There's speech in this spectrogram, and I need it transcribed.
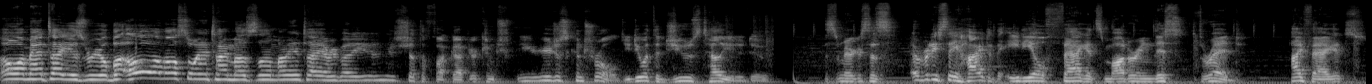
Oh, I'm anti-Israel, but oh, I'm also anti-Muslim. I'm anti-everybody. Shut the fuck up. You're contr- you're just controlled. You do what the Jews tell you to do." This America says, everybody say hi to the ADL faggots monitoring this thread. Hi, faggots.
